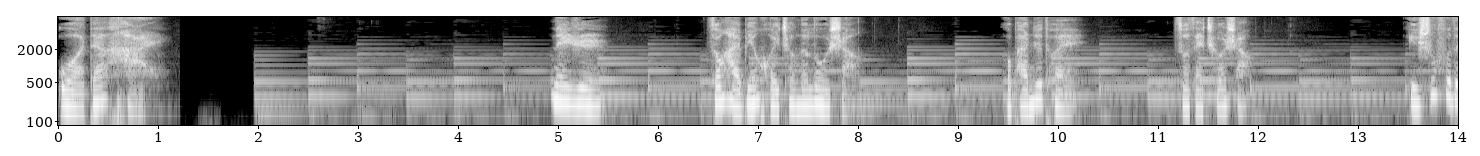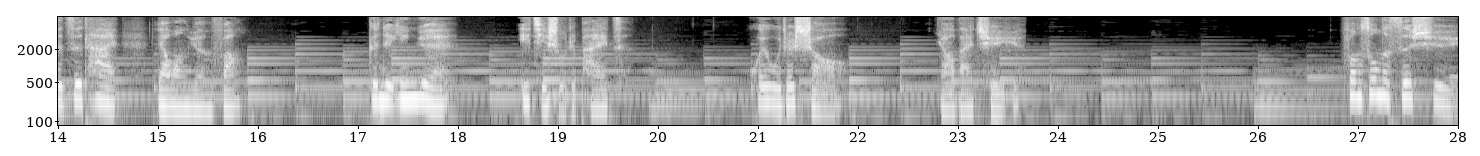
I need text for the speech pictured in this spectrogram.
我的海。那日，从海边回城的路上，我盘着腿坐在车上，以舒服的姿态瞭望远方，跟着音乐一起数着拍子，挥舞着手，摇摆雀跃，放松的思绪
